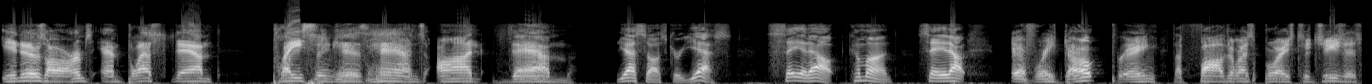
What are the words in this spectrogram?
in his arms and blessed them, placing his hands on them. Yes, Oscar, yes. Say it out. Come on, say it out. If we don't bring the fatherless boys to Jesus,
